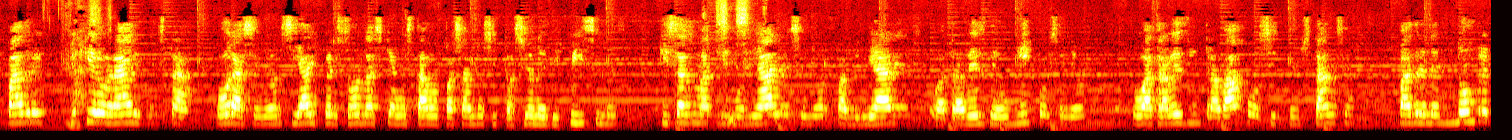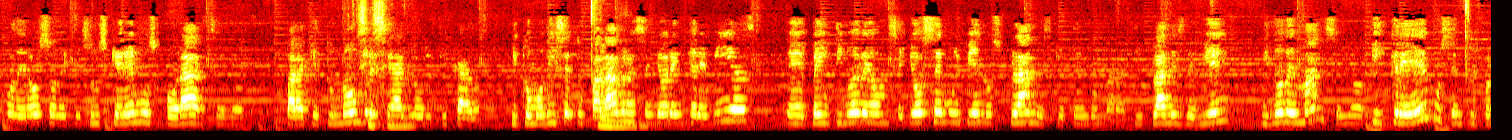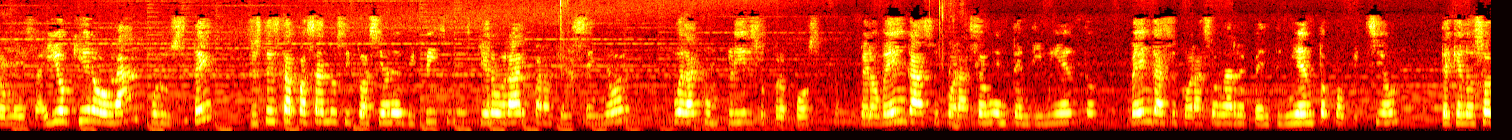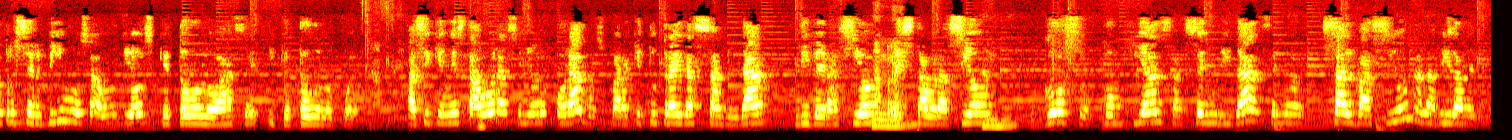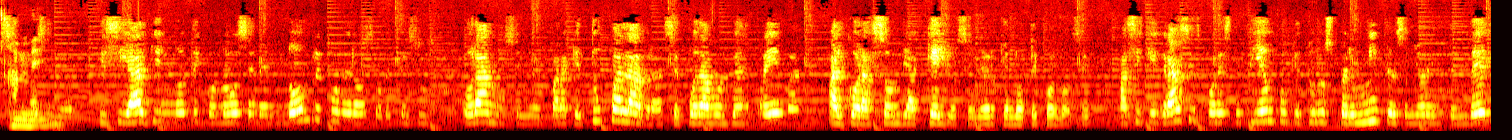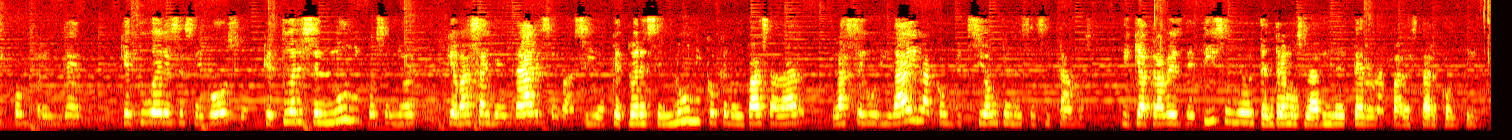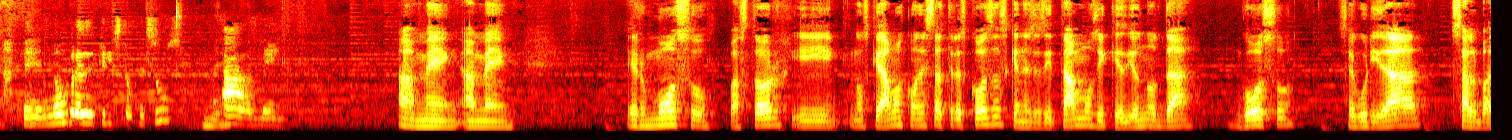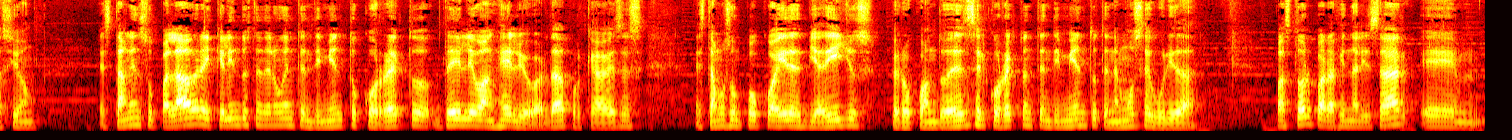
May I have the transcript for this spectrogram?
Padre, yo quiero orar en esta hora, Señor, si hay personas que han estado pasando situaciones difíciles, quizás matrimoniales, Señor, familiares, o a través de un hijo, Señor, o a través de un trabajo o circunstancia. Padre, en el nombre poderoso de Jesús queremos orar, Señor, para que tu nombre sea glorificado. Y como dice tu palabra, Señor, en Jeremías eh, 29:11, yo sé muy bien los planes que tengo para ti, planes de bien y no de mal, Señor. Y creemos en tu promesa. Y yo quiero orar por usted. Si usted está pasando situaciones difíciles, quiero orar para que el Señor pueda cumplir su propósito. Pero venga a su corazón entendimiento, venga a su corazón arrepentimiento, convicción de que nosotros servimos a un Dios que todo lo hace y que todo lo puede. Así que en esta hora, Señor, oramos para que tú traigas sanidad, liberación, restauración, gozo, confianza, seguridad, Señor, salvación a la vida de tus hijos, Señor. Y si alguien no te conoce, en el nombre poderoso de Jesús, oramos, Señor, para que tu palabra se pueda volver rema al corazón de aquellos, Señor, que no te conocen. Así que gracias por este tiempo que tú nos permites, Señor, entender y comprender que tú eres ese gozo, que tú eres el único, Señor, que vas a llenar ese vacío, que tú eres el único que nos vas a dar la seguridad y la convicción que necesitamos y que a través de ti, Señor, tendremos la vida eterna para estar contigo. En el nombre de Cristo Jesús. Amén. Amén, amén. Hermoso, pastor, y nos quedamos con estas tres cosas que necesitamos y que Dios nos da, gozo, seguridad, salvación están en su palabra y qué lindo es tener un entendimiento correcto del Evangelio, ¿verdad? Porque a veces estamos un poco ahí desviadillos, pero cuando es el correcto entendimiento tenemos seguridad. Pastor, para finalizar, em,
